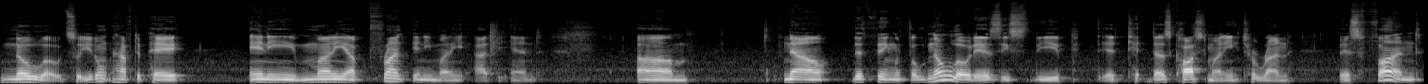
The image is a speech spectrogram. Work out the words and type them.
no load. So you don't have to pay any money up front, any money at the end. Um, now, the thing with the no load is these the it t- does cost money to run this fund,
